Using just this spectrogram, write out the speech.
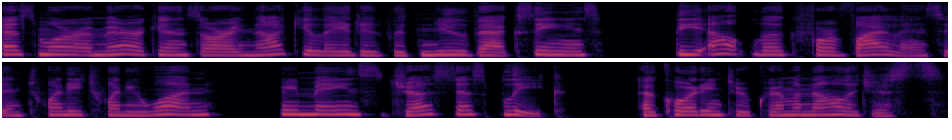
as more Americans are inoculated with new vaccines, the outlook for violence in 2021 remains just as bleak, according to criminologists.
